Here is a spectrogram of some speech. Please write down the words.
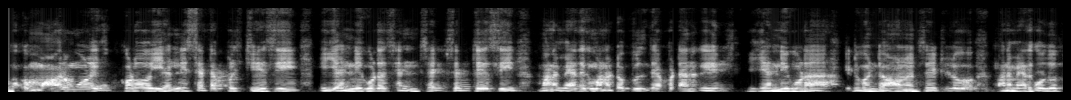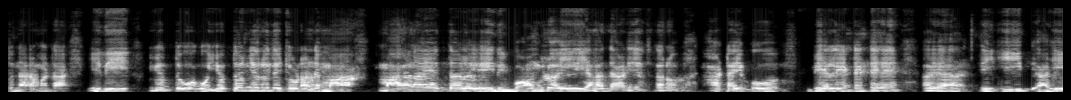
ఒక మారుమూల ఎక్కడో ఇవన్నీ సెటప్లు చేసి ఇవన్నీ కూడా సెట్ సెట్ చేసి మన మీదకి మన డబ్బులు తెప్పటానికి ఇవన్నీ కూడా ఇటువంటి ఆన్లైన్ సైట్లు మన మీదకి వదులుతున్నారన్నమాట ఇది యుద్ధ ఒక యుద్ధం జరిగితే చూడండి మా మారణ యుద్ధాలు ఇది బాంబులు అవి ఎలా దాడి చేస్తారో ఆ టైపు వీళ్ళు ఏంటంటే ఈ- ఈ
